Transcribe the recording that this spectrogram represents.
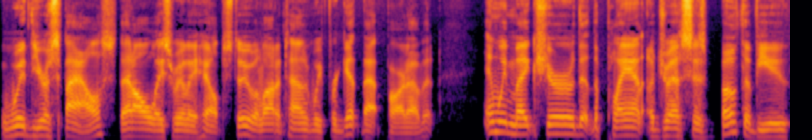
with your spouse. That always really helps too. A lot of times we forget that part of it. And we make sure that the plan addresses both of you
